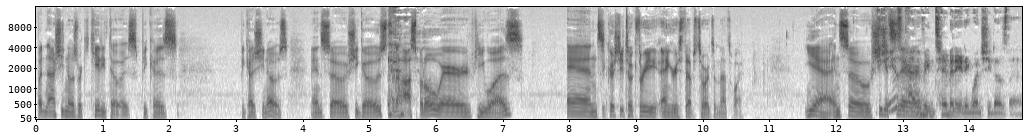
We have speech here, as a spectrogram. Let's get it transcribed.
But now she knows where Kirito is because because she knows. And so she goes to the hospital where he was. And Because she took three angry steps towards him. That's why. yeah, and so she gets is there. kind of intimidating when she does that.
